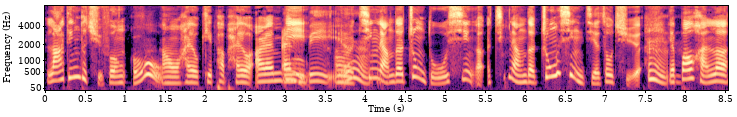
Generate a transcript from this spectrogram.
拉丁的曲风哦，然后还有 K-pop，还有 R&B，嗯，清凉的中毒性呃，清凉的中性节奏曲，嗯，也包含了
